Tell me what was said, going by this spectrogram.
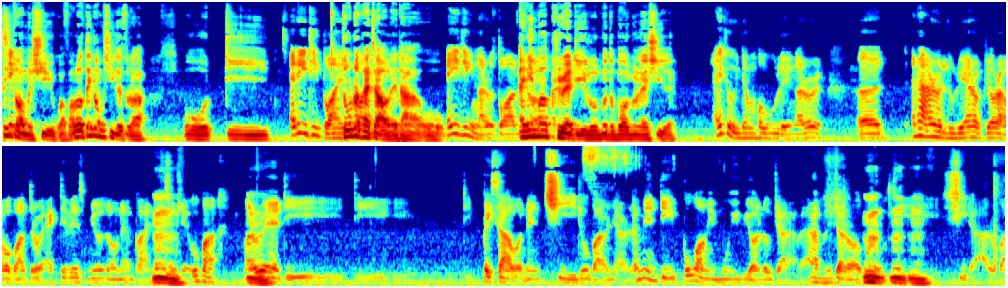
တိတ်တော့မရှိဘူးကွာဘာလို့တိတ်တော့မရှိလဲဆိုတာဟိုဒီအဲ့ဒီအထိသွားရင်သူတို့ကကြောက်လေဒါဟိုအဲ့ဒီအထိငါတို့သွားပြီး animal cruelty လို့မျိုးသဘောမျိုးလည်းရှိတယ်အဲ့လိုတော့မဟုတ်ဘူးလေငါတို့အဲ အဲ့ဒါကတော့လူတွေကတော့ပြောတာပေါ့ကွာသူတို့ activist မျိုးစုံနဲ့ပါနေဆိုရှင်ဥပမာငါတို့ရဲ့ဒီဒီဒီပိတ်စာပေါ့နဲ့ခြီတို့ပါတော့ညာတော့လည်းမင်းဒီပိုးကောင်တွေမွေးပြီးတော့လောက်ကြတာပဲအဲ့ဒါမျိုးကြတော့ရှိတာတို့ပါ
